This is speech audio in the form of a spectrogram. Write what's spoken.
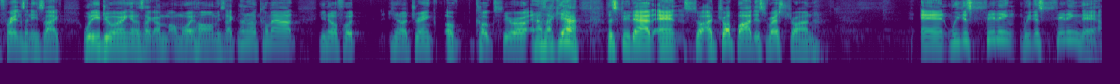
friends, and he's like, "What are you doing?" And I was like, "I'm on my way home." He's like, "No, no, come out, you know, for you know a drink of Coke Zero. And I was like, "Yeah, let's do that." And so I dropped by this restaurant, and we just sitting, we just sitting there,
